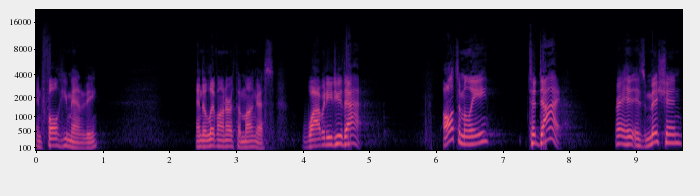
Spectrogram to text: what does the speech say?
in full humanity and to live on earth among us. Why would he do that? Ultimately, to die. Right? His mission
